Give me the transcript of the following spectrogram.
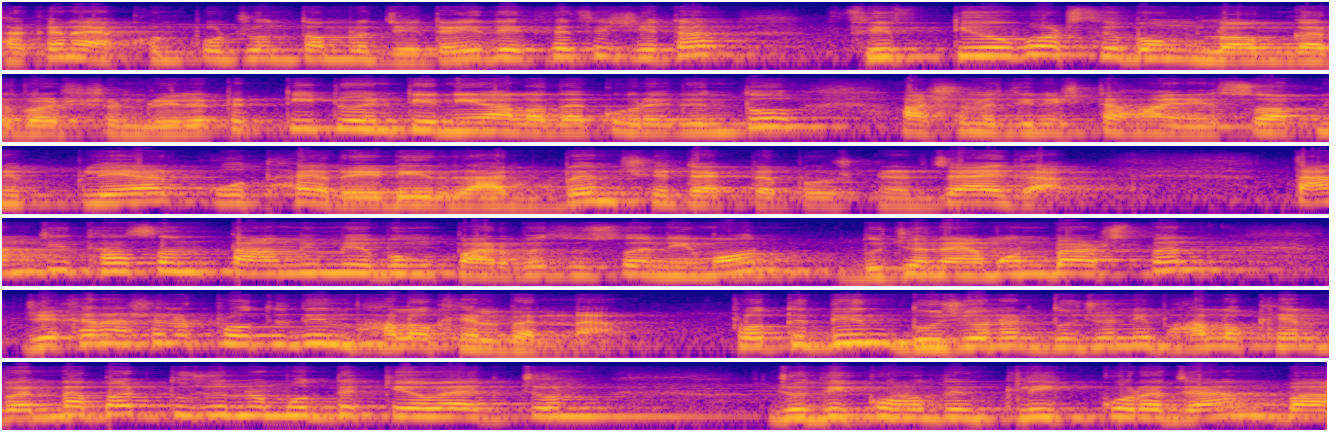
থাকে না। এখন পর্যন্ত আমরা যেটাই দেখেছি সেটা ফিফটি ওভার্স এবং longer version related T twenty নিয়ে আলাদা করে কিন্তু আসলে জিনিসটা হয়নি। সো আপনি প্লেয়ার কোথায় রেডি রাখবেন সেটা একটা প্রশ্নের জায়গা। তানজিদ হাসান, তামিম এবং পারভেজ হোসেন ইমন দুজন এমন ব্যাটসম্যান যেখানে আসলে প্রতিদিন ভালো খেলবেন না। প্রতিদিন দুজনের দুজনই ভালো খেলবেন না বাট দুজনের মধ্যে কেউ একজন যদি কোনোদিন ক্লিক করে যান বা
